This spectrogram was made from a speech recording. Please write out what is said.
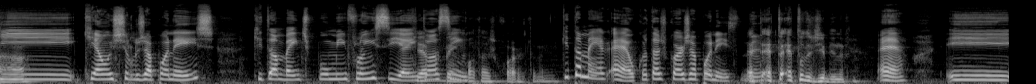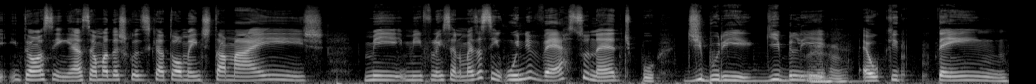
que, que é um estilo japonês, que também, tipo, me influencia. Que então, é assim. bem cottage core também. Que também é, é o cottage core japonês, né? É, é, é tudo Ghibli, né? É. E então, assim, essa é uma das coisas que atualmente tá mais me, me influenciando. Mas assim, o universo, né? Tipo, Ghibli, Ghibli Uhum. é o que tem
